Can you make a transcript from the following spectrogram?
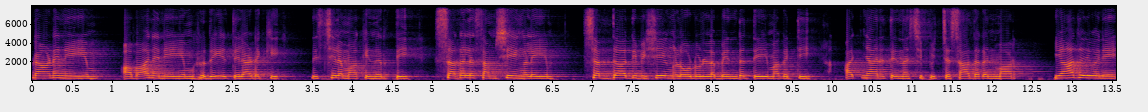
പ്രാണനെയും അപാനനെയും ഹൃദയത്തിൽ അടക്കി നിശ്ചലമാക്കി നിർത്തി സകല സംശയങ്ങളെയും ശബ്ദാദി വിഷയങ്ങളോടുള്ള ബന്ധത്തെയും അകറ്റി അജ്ഞാനത്തെ നശിപ്പിച്ച സാധകന്മാർ. യാതൊരുവനെ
